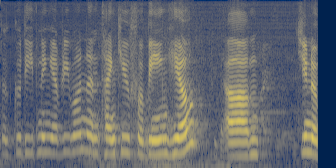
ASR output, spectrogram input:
So good evening, everyone, and thank you for being here. Um, you know,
